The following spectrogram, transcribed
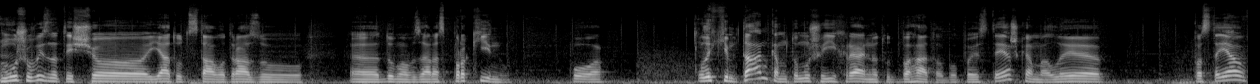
мушу визнати, що я тут став одразу думав, зараз прокину по легким танкам, тому що їх реально тут багато або по СТшкам, але постояв,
